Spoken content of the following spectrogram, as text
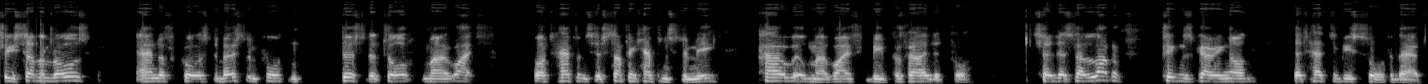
three son-in-laws, and of course the most important person at all, my wife what happens if something happens to me? How will my wife be provided for? So there's a lot of things going on that had to be sorted out.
